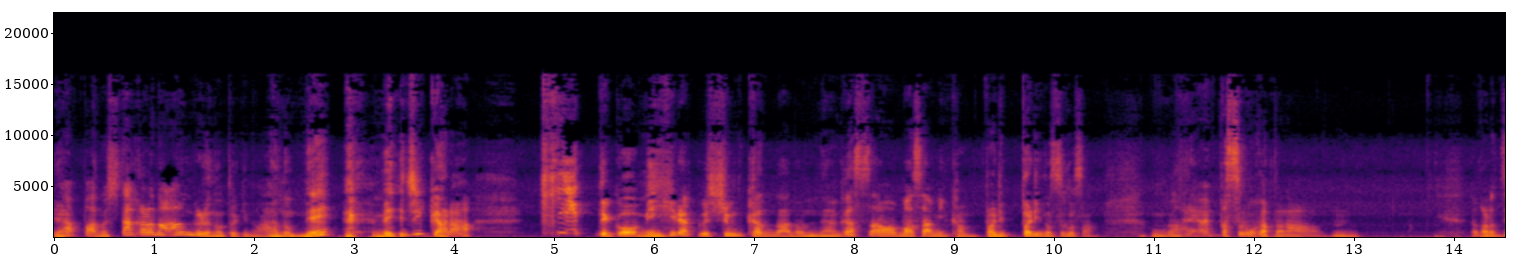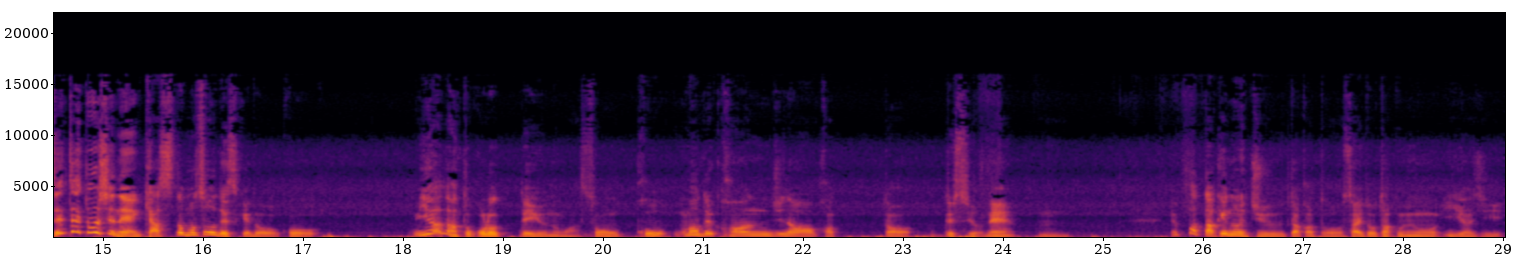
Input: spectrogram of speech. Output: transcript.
やっぱあの下からのアングルの時のあの目？目力？キッてこう見開く瞬間のあの長澤まさみ感バリッバリの凄さ。うん、あれはやっぱすごかったな。うん。だから全体通してね、キャストもそうですけど、こう、嫌なところっていうのはそこまで感じなかったですよね。うん。やっぱ竹野内豊と斎藤工もいい味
